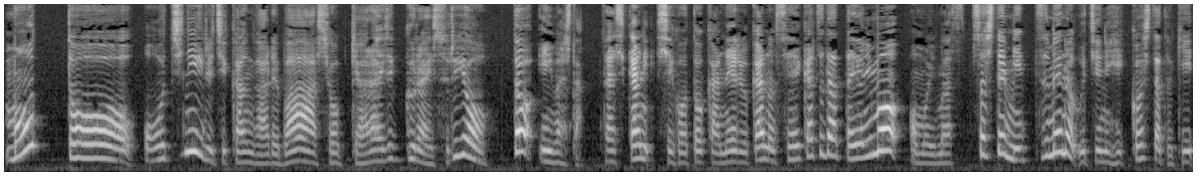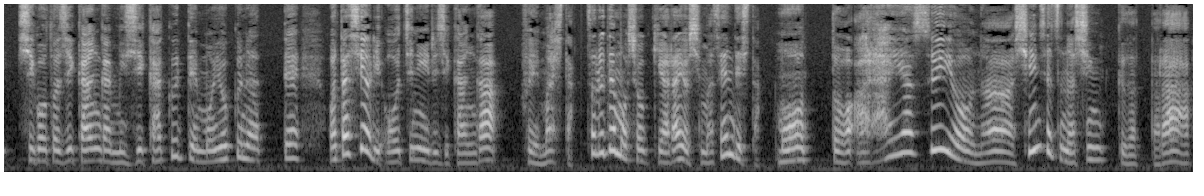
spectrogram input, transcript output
もっとお家にいる時間があれば食器洗いぐらいするよと言いました。確かに仕事か寝るかの生活だったようにも思います。そして3つ目のうちに引っ越した時仕事時間が短くても良くなって私よりお家にいる時間が増えました。それでも食器洗いをしませんでした。もっと洗いやすいような親切なシンクだったら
